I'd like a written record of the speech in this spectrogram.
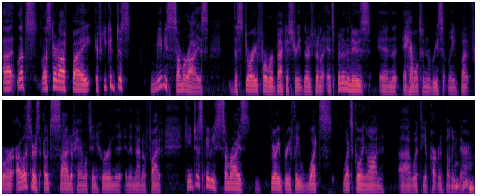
Uh, let's let's start off by if you could just maybe summarize the story for Rebecca Street. There's been it's been in the news in Hamilton recently, but for our listeners outside of Hamilton who are in the in the 905, can you just maybe summarize very briefly what's what's going on uh, with the apartment building mm-hmm. there?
